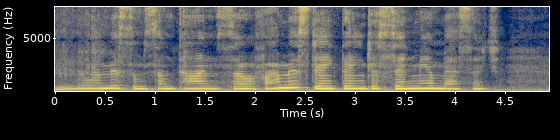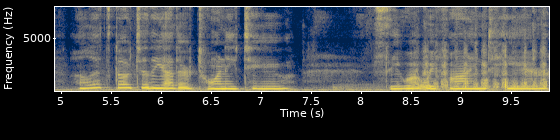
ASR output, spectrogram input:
You know I miss them sometimes, so if I missed anything, just send me a message. Well, let's go to the other 22. See what we find here.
